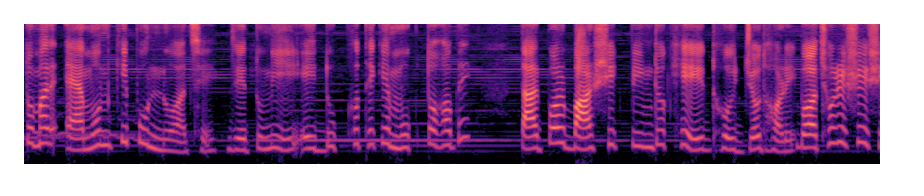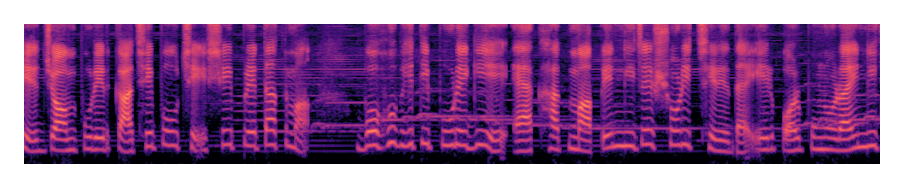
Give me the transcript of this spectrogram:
তোমার এমন কি পুণ্য আছে যে তুমি এই দুঃখ থেকে মুক্ত হবে? তারপর বার্ষিক পিণ্ড খেয়ে ধৈর্য ধরে। বছরের শেষে জমপুরের কাছে পৌঁছে সেই প্রেতাত্মা বহুভীতি পুড়ে গিয়ে এক হাত মাপে নিজের শরীর ছেড়ে দেয়। এরপর পুনরায় নিজ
